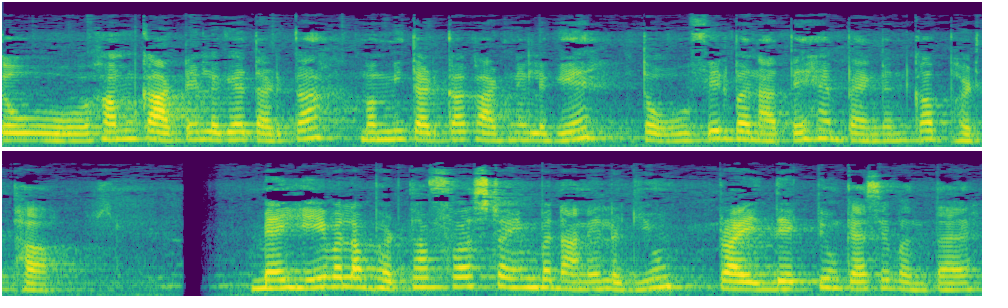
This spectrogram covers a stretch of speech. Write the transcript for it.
तो हम काटने लगे तड़का मम्मी तड़का काटने लगे तो फिर बनाते हैं बैंगन का भरथा। मैं ये वाला भरथा फ़र्स्ट टाइम बनाने लगी हूँ ट्राई देखती हूँ कैसे बनता है।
